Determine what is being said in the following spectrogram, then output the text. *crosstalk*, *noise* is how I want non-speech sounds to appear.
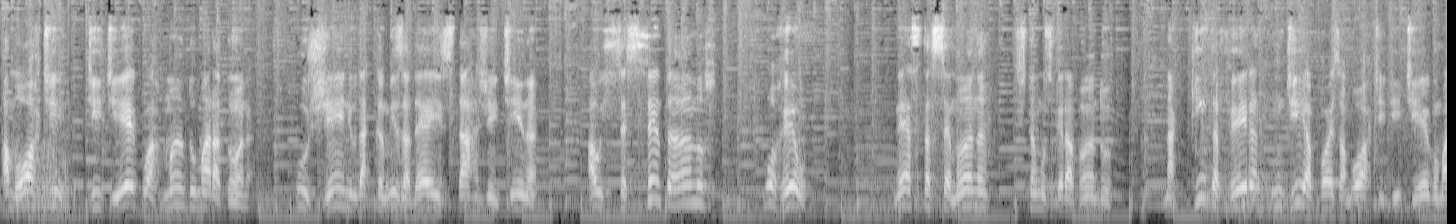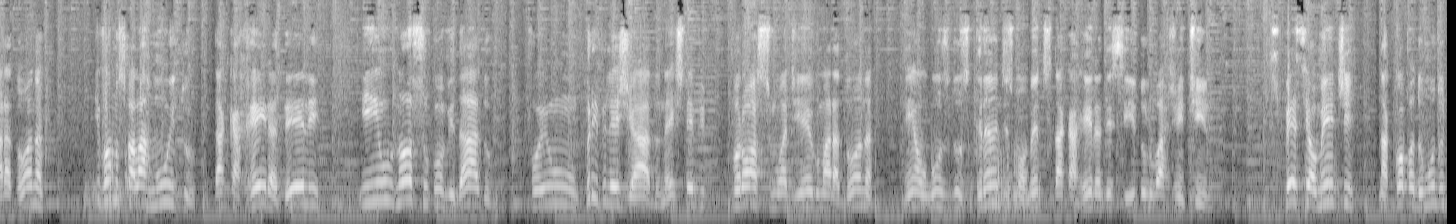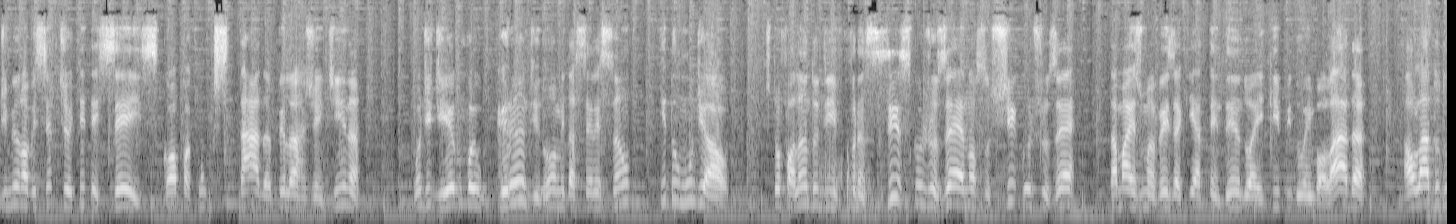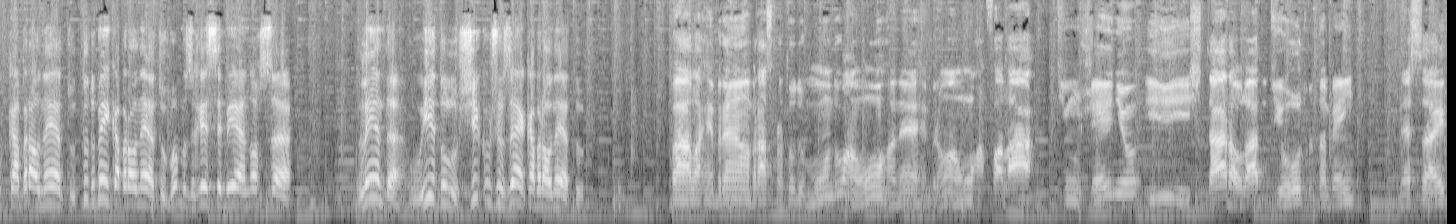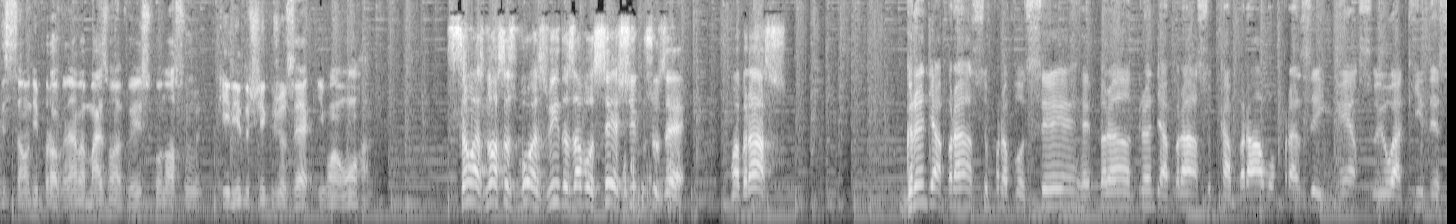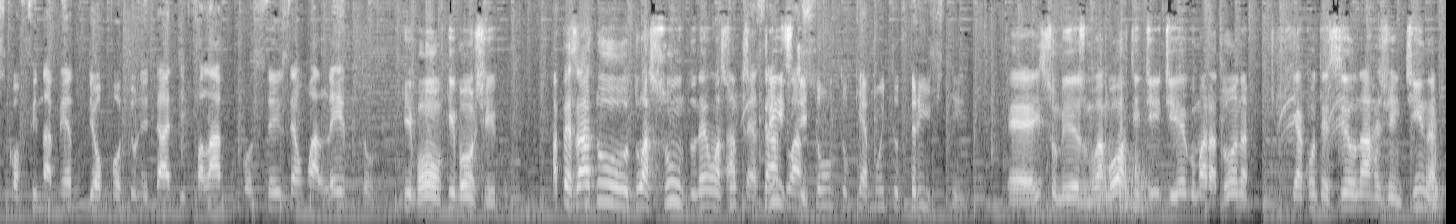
a morte de Diego Armando Maradona, o gênio da camisa 10 da Argentina. Aos 60 anos, morreu. Nesta semana, estamos gravando na quinta-feira, um dia após a morte de Diego Maradona, e vamos falar muito da carreira dele. E o nosso convidado foi um privilegiado, né? Esteve próximo a Diego Maradona em alguns dos grandes momentos da carreira desse ídolo argentino. Especialmente na Copa do Mundo de 1986, Copa conquistada pela Argentina, onde Diego foi o grande nome da seleção e do Mundial. Estou falando de Francisco José, nosso Chico José, está mais uma vez aqui atendendo a equipe do Embolada, ao lado do Cabral Neto. Tudo bem, Cabral Neto? Vamos receber a nossa lenda, o ídolo Chico José Cabral Neto. Fala, Rembrandt, um abraço para todo mundo. Uma honra, né, Rembrandt? Uma honra falar de um gênio e estar ao lado de outro também nessa edição de programa, mais uma vez com o nosso querido Chico José aqui. Uma honra. São as nossas boas-vindas a você, Chico José. Um abraço. Grande abraço para você, Rebran, grande abraço, Cabral, um prazer imenso eu aqui nesse confinamento de oportunidade de falar com vocês, é um alento. Que bom, que bom, Chico. Apesar do, do assunto, né, um assunto Apesar triste. do assunto que é muito triste. É, isso mesmo, a morte de Diego Maradona, que aconteceu na Argentina.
